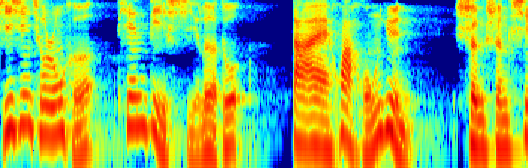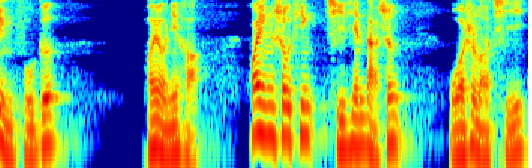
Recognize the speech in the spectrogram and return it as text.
齐心求融合，天地喜乐多，大爱化鸿运，声声幸福歌。朋友你好，欢迎收听齐天大圣，我是老齐。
